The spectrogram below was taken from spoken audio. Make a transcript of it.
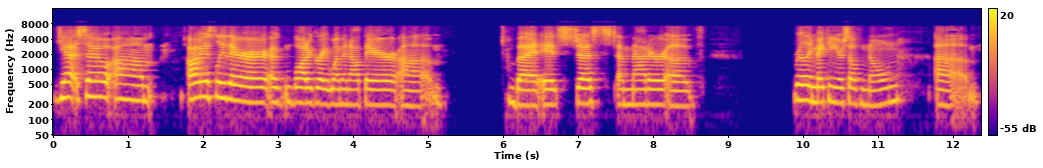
Yeah, so um, obviously there are a lot of great women out there, um, but it's just a matter of really making yourself known. Um,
